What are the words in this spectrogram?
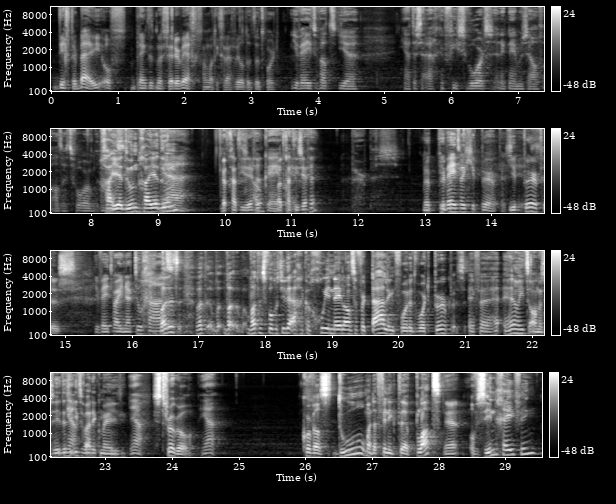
dichterbij of brengt het me verder weg van wat ik graag wil dat het wordt? Je weet wat je. Ja, het is eigenlijk een vies woord en ik neem mezelf altijd voor. Ga je doen? Ga je doen? Ja. Wat gaat hij zeggen? Okay, wat gaat hij zeggen? Je weet wat je purpose je is. purpose. Je weet waar je naartoe gaat. Wat is, wat, wat, wat is volgens jullie eigenlijk een goede Nederlandse vertaling voor het woord purpose? Even heel iets anders. Dit is Ja. iets waar ik mee Ja, struggle. ja. Ik hoor wel eens doel, maar dat vind ik te plat. Ja, Of zingeving.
